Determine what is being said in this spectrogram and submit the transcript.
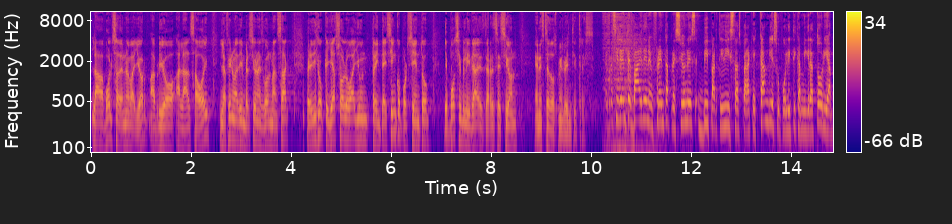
la bolsa de Nueva York abrió a la alza hoy y la firma de inversiones Goldman Sachs predijo que ya solo hay un 35% de posibilidades de recesión en este 2023. El presidente Biden enfrenta presiones bipartidistas para que cambie su política migratoria.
